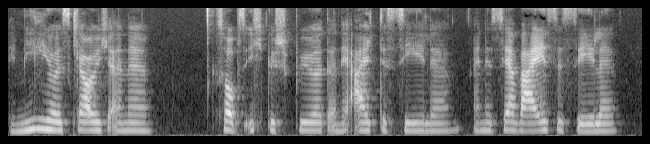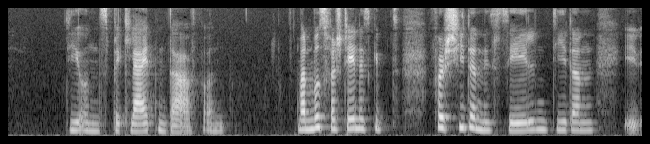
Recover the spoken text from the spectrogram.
Emilio ist, glaube ich, eine so habe ich gespürt, eine alte Seele, eine sehr weise Seele, die uns begleiten darf. Und man muss verstehen, es gibt verschiedene Seelen, die dann äh,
